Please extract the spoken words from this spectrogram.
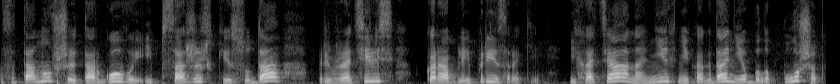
затонувшие торговые и пассажирские суда превратились в корабли-призраки. И хотя на них никогда не было пушек,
